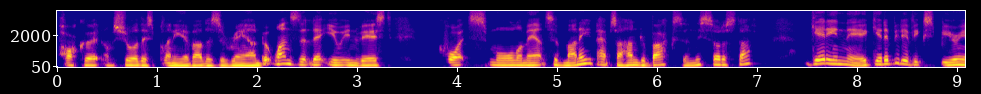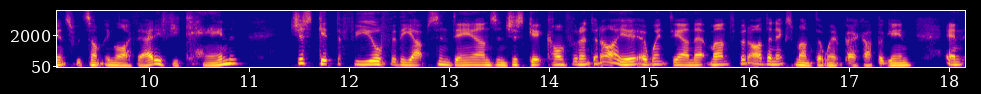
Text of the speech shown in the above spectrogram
Pocket. I'm sure there's plenty of others around, but ones that let you invest quite small amounts of money, perhaps a hundred bucks and this sort of stuff. Get in there, get a bit of experience with something like that if you can just get the feel for the ups and downs and just get confident that, oh, yeah, it went down that month, but oh, the next month it went back up again. And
